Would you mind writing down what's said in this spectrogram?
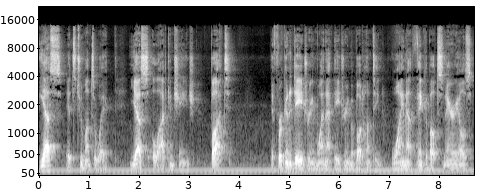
Yes, it's two months away. Yes, a lot can change. But if we're going to daydream, why not daydream about hunting? Why not think about scenarios?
